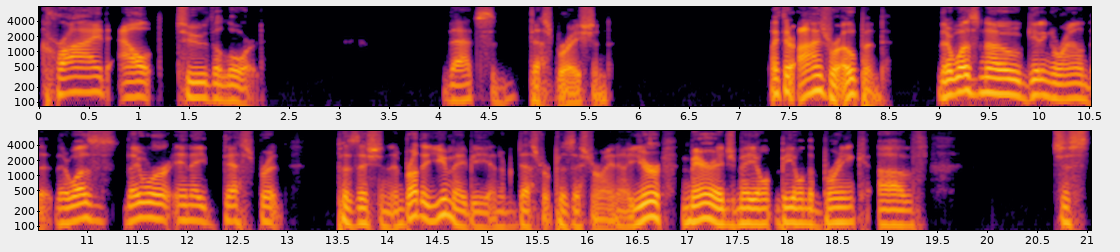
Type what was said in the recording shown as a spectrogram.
cried out to the Lord. That's desperation like their eyes were opened. There was no getting around it. There was they were in a desperate position. And brother, you may be in a desperate position right now. Your marriage may be on the brink of just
